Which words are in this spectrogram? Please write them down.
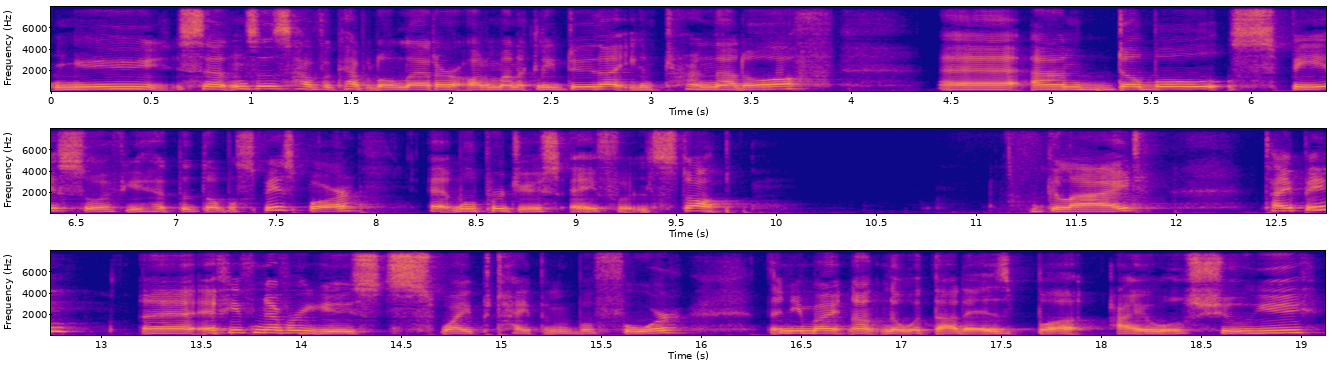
new sentences have a capital letter, automatically do that. You can turn that off. Uh, and double space. So if you hit the double space bar, it will produce a full stop. Glide typing. Uh, if you've never used swipe typing before, then you might not know what that is, but I will show you.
